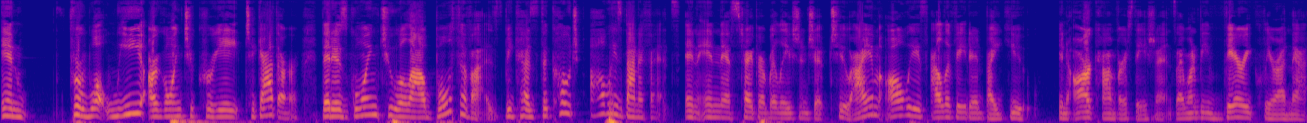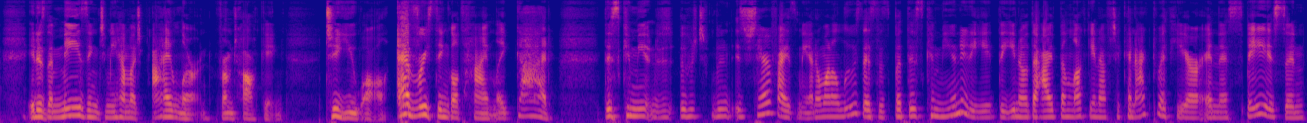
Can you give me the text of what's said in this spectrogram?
and for what we are going to create together that is going to allow both of us because the coach always benefits in, in this type of relationship too. I am always elevated by you in our conversations. I want to be very clear on that. It is amazing to me how much I learn from talking to you all every single time. Like, God, this community, which terrifies me. I don't want to lose this, but this community that, you know, that I've been lucky enough to connect with here in this space and,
